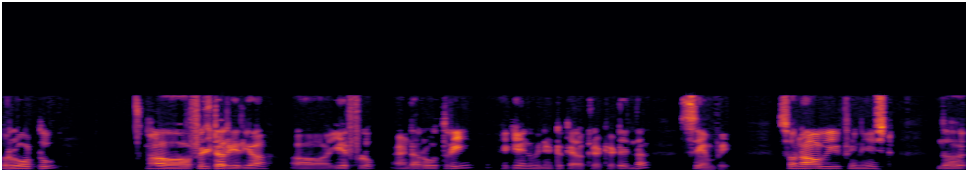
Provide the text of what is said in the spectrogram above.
row 2 uh, filter area uh, airflow. And a row 3 again we need to calculate it in the same way. So now we finished the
